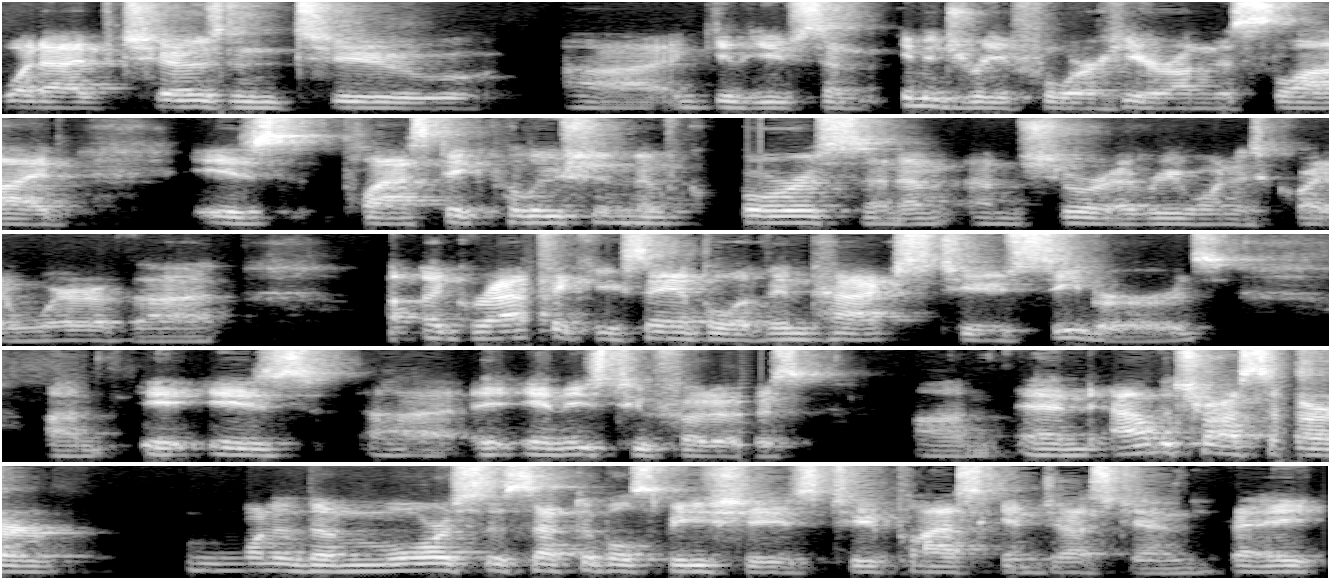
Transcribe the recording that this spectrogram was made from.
what I've chosen to uh, give you some imagery for here on this slide is plastic pollution, of course, and I'm, I'm sure everyone is quite aware of that. A graphic example of impacts to seabirds um, is uh, in these two photos. Um, and albatross are one of the more susceptible species to plastic ingestion. They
